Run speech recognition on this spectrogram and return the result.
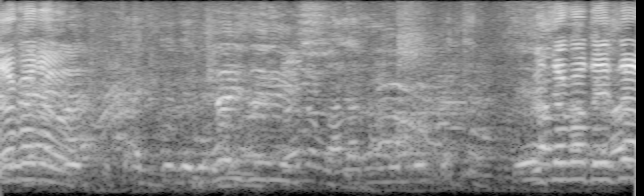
কত ইচ্ছা কত ইচ্ছা?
